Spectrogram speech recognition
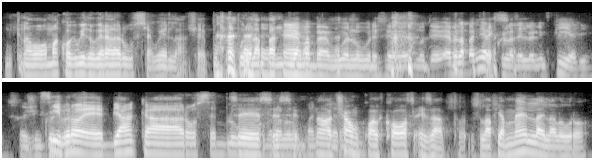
non avevo manco capito che era la Russia quella, cioè pure la bandiera. Eh, vabbè, quello pure se lo deve... eh, la bandiera è quella delle Olimpiadi. Sì, però giorni. è bianca, rossa e blu. Sì, come sì, la sì. No, c'è un qualcosa, esatto, la fiammella è la loro,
